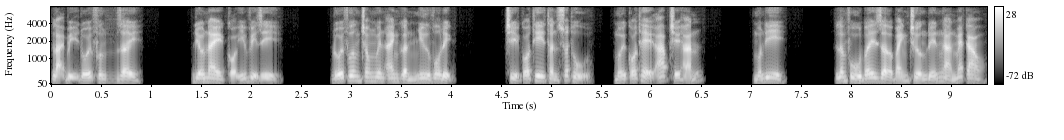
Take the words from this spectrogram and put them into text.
lại bị đối phương dây. Điều này có ý vị gì? Đối phương trong nguyên anh gần như vô địch. Chỉ có thi thần xuất thủ mới có thể áp chế hắn. Muốn đi lâm phủ bây giờ bành trướng đến ngàn mét cao,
